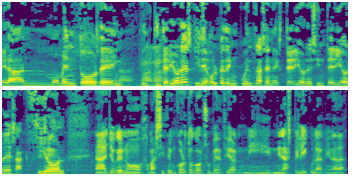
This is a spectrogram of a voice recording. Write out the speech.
eran momentos de in- Nada, in- nada, nada. interiores y de Sí. golpe te encuentras en exteriores, interiores, acción. Nada, yo que no jamás hice un corto con subvención, ni, ni las películas, ni nada.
